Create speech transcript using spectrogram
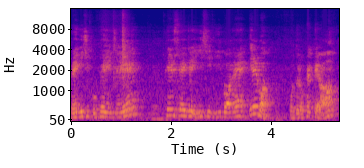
129페이지 필수 예제 22번에 1번 보도록 할게요.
